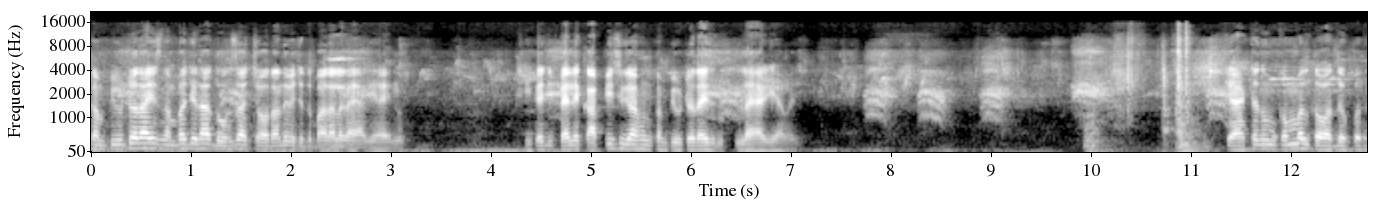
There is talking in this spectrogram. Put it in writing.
ਕੰਪਿਊਟਰਾਈਜ਼ ਨੰਬਰ ਜਿਹੜਾ 2014 ਦੇ ਵਿੱਚ ਦੁਬਾਰਾ ਲਗਾਇਆ ਗਿਆ ਇਹਨੂੰ। ਠੀਕ ਹੈ ਜੀ, ਪਹਿਲੇ ਕਾਪੀ ਸੀਗਾ, ਹੁਣ ਕੰਪਿਊਟਰਾਈਜ਼ ਲਾਇਆ ਗਿਆ ਵਾ ਜੀ। ਟਰੈਕਟਰ ਨੂੰ ਮੁਕੰਮਲ ਤੌਰ ਦੇ ਉੱਪਰ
